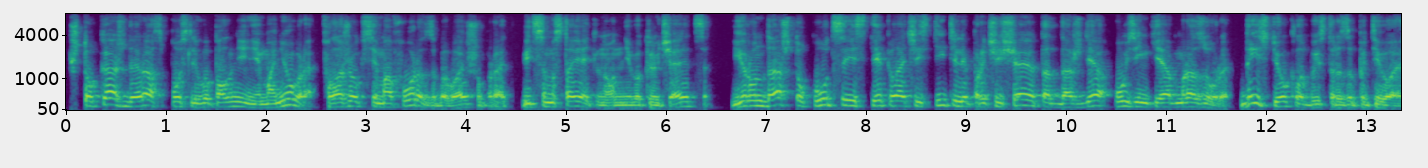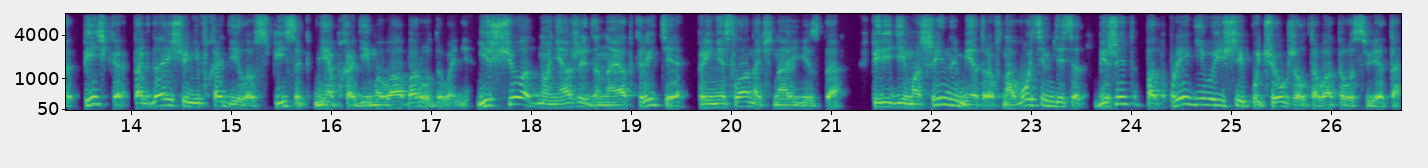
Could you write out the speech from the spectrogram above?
что каждый раз после выполнения маневра флажок семафора забываешь убрать. Ведь самостоятельно он не выключается. Ерунда, что куцы и стеклоочистители прочищают от дождя узенькие амбразуры, да и стекла быстро запотевают. Печка тогда еще не входила в список необходимого оборудования. Еще одно неожиданное открытие принесла ночная езда. Впереди машины метров на 80 бежит подпрыгивающий пучок желтоватого света.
